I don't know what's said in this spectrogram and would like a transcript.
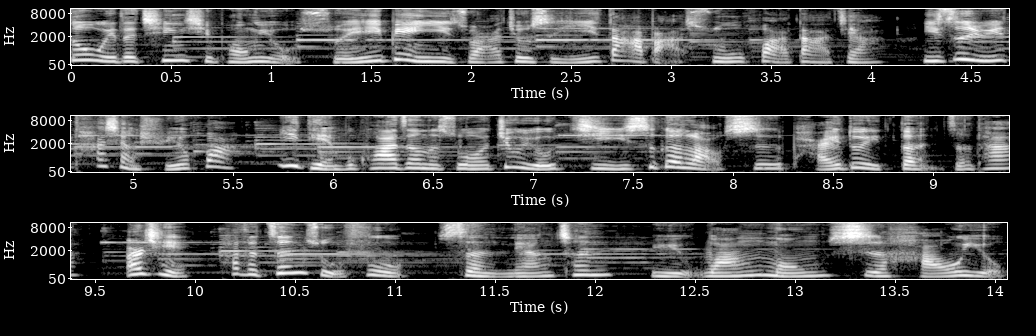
周围的亲戚朋友随便一抓就是一大把书画大家，以至于他想学画，一点不夸张的说，就有几十个老师排队等着他。而且他的曾祖父沈良琛与王蒙是好友，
